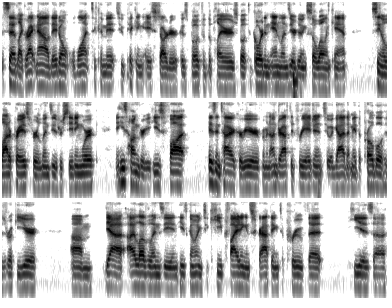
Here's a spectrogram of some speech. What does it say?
said like right now they don't want to commit to picking a starter because both of the players, both Gordon and Lindsay, are doing so well in camp. Seen a lot of praise for Lindsay's receiving work, and he's hungry. He's fought his entire career from an undrafted free agent to a guy that made the Pro Bowl his rookie year. Um, yeah, I love Lindsay, and he's going to keep fighting and scrapping to prove that he is uh,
